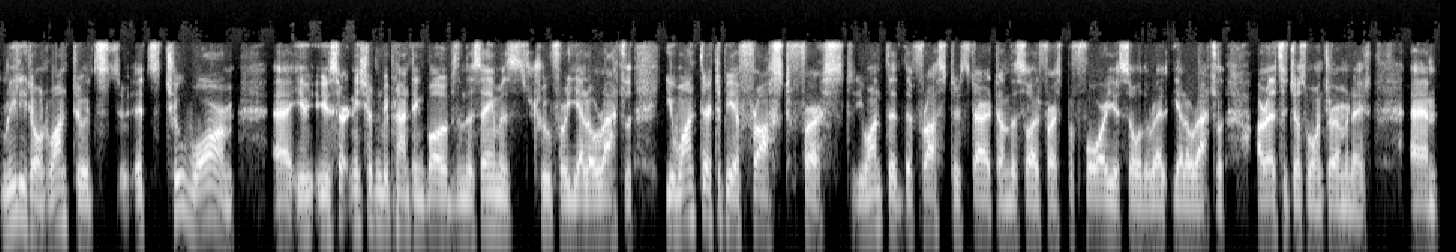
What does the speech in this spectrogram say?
really don't want to. It's it's too warm. Uh, you, you certainly shouldn't be planting bulbs, and the same is true for yellow rattle. You want there to be a frost first. You want the, the frost to start on the soil first before you sow the re- yellow rattle, or else it just won't germinate. Um,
